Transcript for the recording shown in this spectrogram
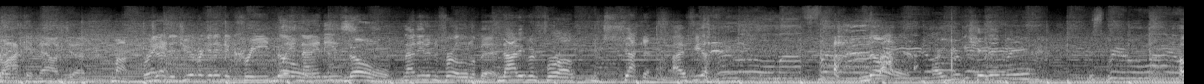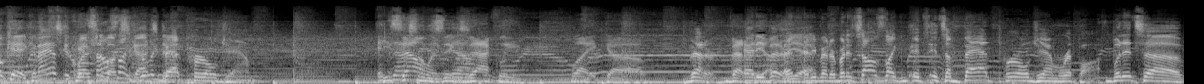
Rock it now, Judd. Come on, bring Judd, it. did you ever get into Creed No, late 90s? no. Not even for a little bit. Not even for a second. I feel. No. Are you kidding me? Okay, can I ask a question? It question sounds about like Scott really Stapp? bad Pearl Jam. He It does sound sounds like- yeah. exactly like uh, Better. Vedder. Eddie yeah. Vedder. Ed- yeah. Eddie Vedder, but it sounds like it's it's a bad Pearl Jam ripoff. But it's Uh,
